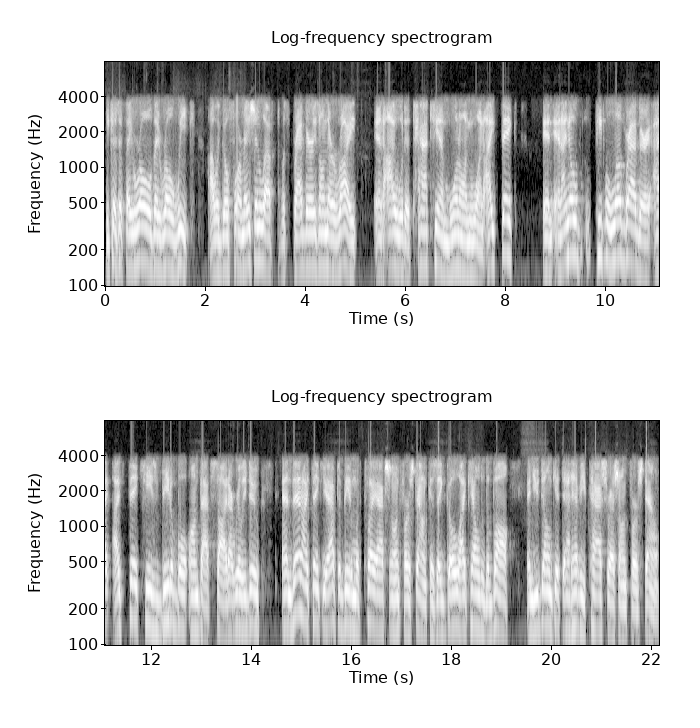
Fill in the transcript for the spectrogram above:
because if they roll, they roll weak. I would go formation left with Bradberry's on their right, and I would attack him one on one. I think, and and I know people love Bradberry. I I think he's beatable on that side. I really do. And then I think you have to beat them with play action on first down because they go like hell to the ball, and you don't get that heavy pass rush on first down.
